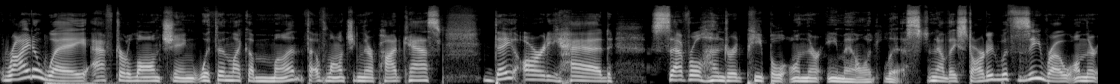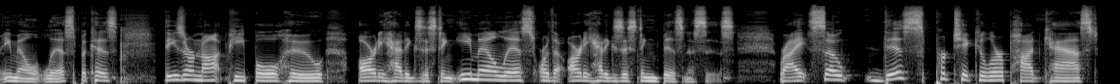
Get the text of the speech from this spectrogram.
right away after launching, within like a month of launching their podcast, they already had several hundred people on their email list. Now, they started with zero on their email list because these are not people who already had existing email lists or that already had existing businesses, right? So, this particular podcast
